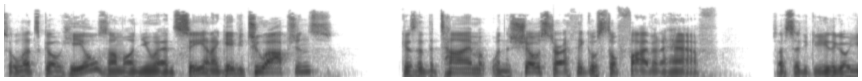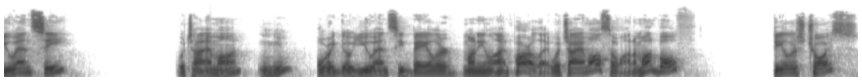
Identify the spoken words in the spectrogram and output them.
So let's go Heels. I'm on UNC, and I gave you two options because at the time when the show started, I think it was still five and a half. So I said you could either go UNC, which I am on, mm-hmm. or we go UNC Baylor money line parlay, which I am also on. I'm on both. Dealer's choice,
